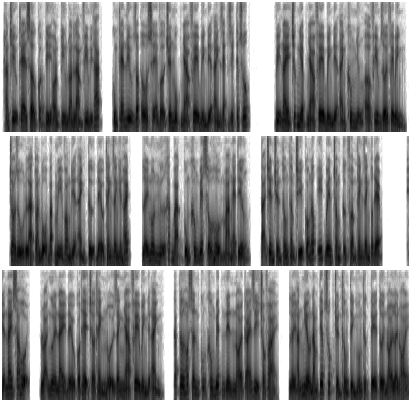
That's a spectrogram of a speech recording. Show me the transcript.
hắn chịu theo sở còn tỷ hòn kim đoàn làm phim ủy thác, cùng theo New York ổ sẽ vợ chuyên mục nhà phê bình điện ảnh dẹt dịp tiếp xúc. Vị này chức nghiệp nhà phê bình điện ảnh không những ở phim giới phê bình, cho dù là toàn bộ Bắc Mỹ vòng điện ảnh tử đều thanh danh hiển hách, lấy ngôn ngữ khắc bạc cũng không biết xấu hổ mà nghe tiếng, tại trên truyền thông thậm chí có ngốc ít bên trong cực phẩm thanh danh tốt đẹp. Hiện nay xã hội, loại người này đều có thể trở thành nổi danh nhà phê bình điện ảnh, Carter Hudson cũng không biết nên nói cái gì cho phải, lấy hắn nhiều năm tiếp xúc truyền thông tình huống thực tế tới nói lời nói,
